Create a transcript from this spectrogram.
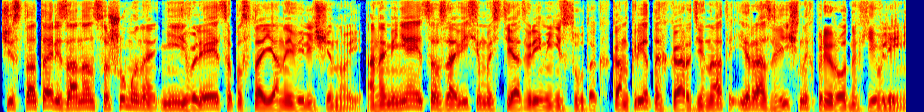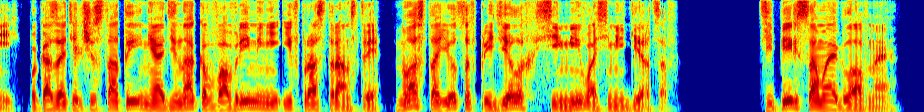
Частота резонанса Шумана не является постоянной величиной, она меняется в зависимости от времени суток, конкретных координат и различных природных явлений. Показатель частоты не одинаков во времени и в пространстве, но остается в пределах 7-8 Гц. Теперь самое главное –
